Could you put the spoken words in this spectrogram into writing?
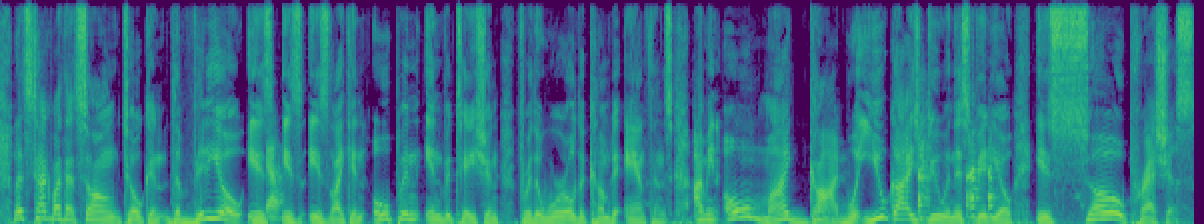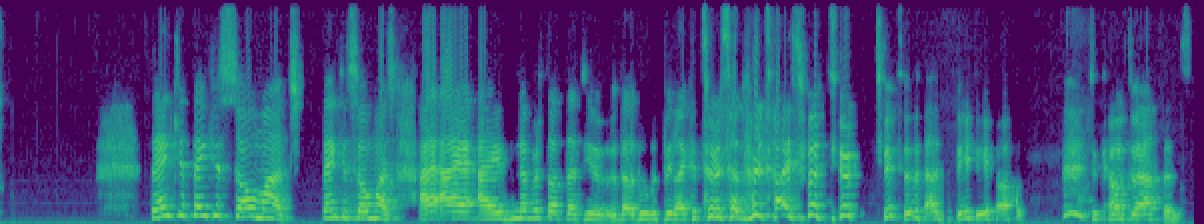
Let's talk about that song "Token." The video is yeah. is is like an open invitation for the world to come to Athens. I mean, oh my God, what you guys do in this video is so precious. Thank you, thank you so much. Thank you so much. I, I I've never thought that you that we would be like a tourist advertisement due, due to that video to come to Athens.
